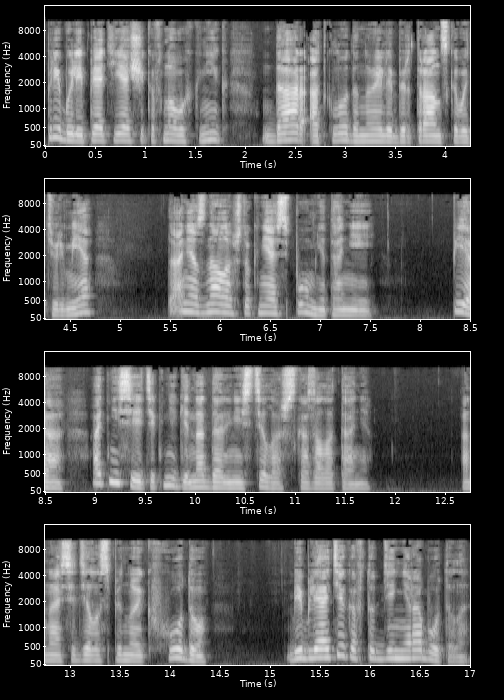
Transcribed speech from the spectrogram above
Прибыли пять ящиков новых книг, дар от Клода Ноэля Бертранского «Тюрьме». Таня знала, что князь помнит о ней. «Пиа, отнеси эти книги на дальний стеллаж», — сказала Таня. Она сидела спиной к входу. Библиотека в тот день не работала.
